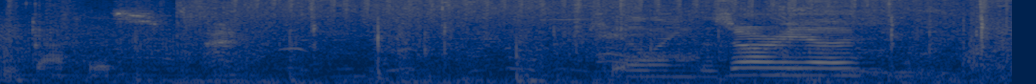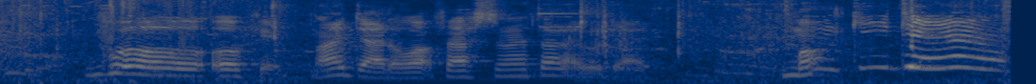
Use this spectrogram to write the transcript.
We got this. Killing the Zarya. Whoa, okay. I died a lot faster than I thought I would die. Monkey down!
